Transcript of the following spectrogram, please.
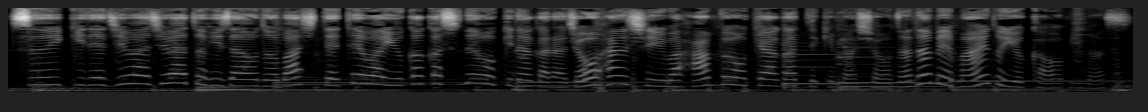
吸う息でじわじわと膝を伸ばして手は床かすねを置きながら上半身は半分起き上がってきましょう。斜め前の床を見ます。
